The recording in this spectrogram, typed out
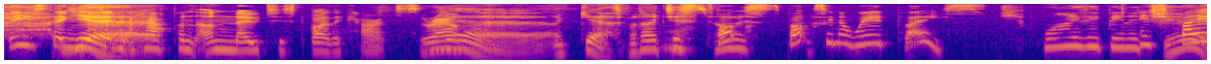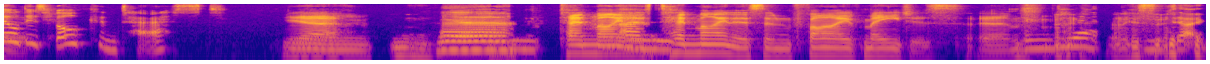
these things Yeah. didn't happen unnoticed by the characters around. Yeah, I guess, but I just I was, Spock's, Spock's in a weird place. why has he been a He's jerk? failed his Vulcan test. Yeah. Mm. Yeah. Um, 10 minus, And- 10 minus, and 5 majors. Um, Yeah, exactly.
